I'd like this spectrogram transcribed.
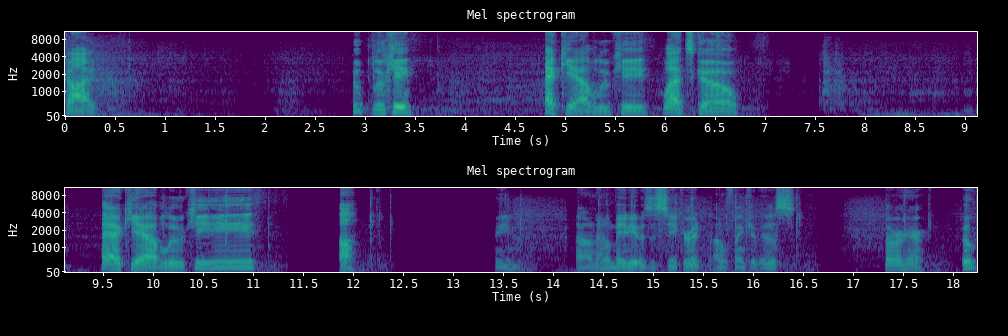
Die. Oop, blue key. Heck yeah, blue key. Let's go. Heck yeah, blue key. Huh. I mean, I don't know. Maybe it was a secret. I don't think it is. It's over here. Ooh.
